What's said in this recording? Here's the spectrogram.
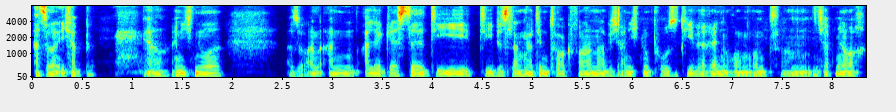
also ich habe ja eigentlich nur, also an, an alle Gäste, die, die bislang halt im Talk waren, habe ich eigentlich nur positive Erinnerungen. Und ähm, ich habe mir auch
